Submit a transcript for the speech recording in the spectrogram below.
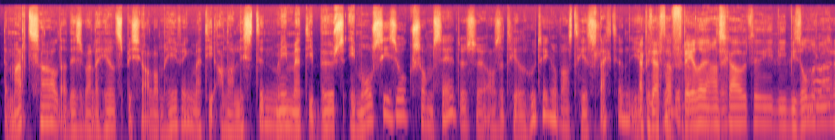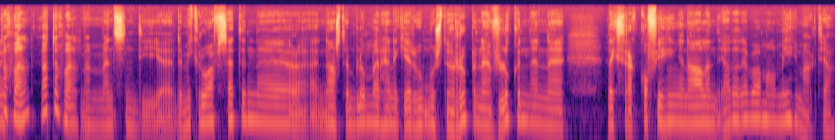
de marktzaal, dat is wel een heel speciale omgeving met die analisten, mee met die beurs, emoties ook soms. Hè? Dus uh, als het heel goed ging of als het heel slecht ging. Heb je daar tafereelen aanschouwd die, die bijzonder ja, waren? Toch wel, ja, toch wel. Met die de micro afzetten naast een Bloemberg en een keer moesten roepen en vloeken en extra koffie gingen halen. Ja, dat hebben we allemaal meegemaakt, ja.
